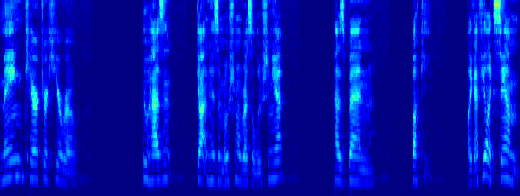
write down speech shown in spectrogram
main character hero who hasn't gotten his emotional resolution yet has been Bucky. Like, I feel like Sam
